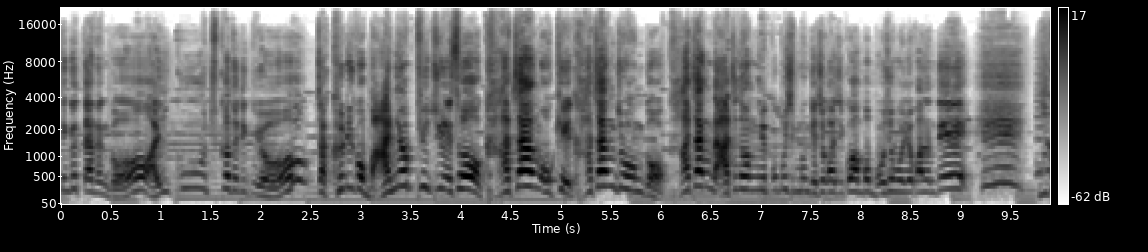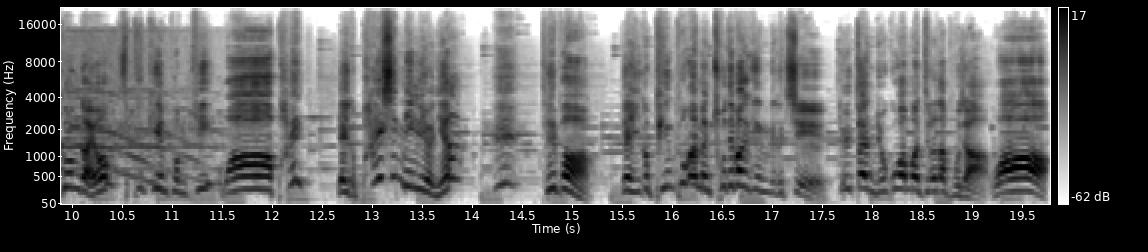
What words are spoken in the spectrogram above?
생겼다는 거. 아이고 축하드리고요. 자 그리고 마녀 퓨즈에서 가장 오케이. 가장 좋은 거. 가장 낮은 확률 뽑으신 분 계셔가지고 한번 모셔보려고 하는데 이건가요? 스푸키 앤 펌키? 와 8 야 이거 80밀리언이야? 대박 야 이거 핑퐁하면 초대박이겠는데 그치? 일단 요거 한번 들여다보자. 와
